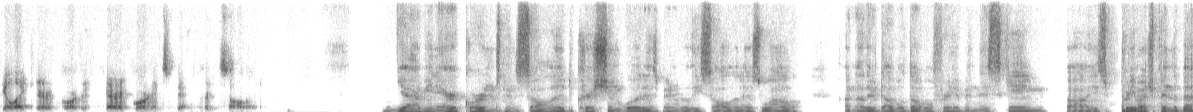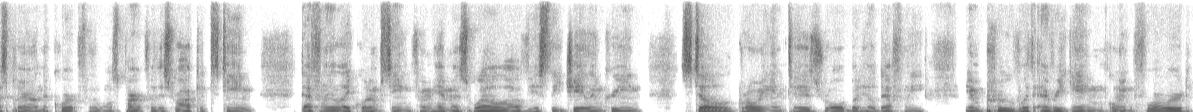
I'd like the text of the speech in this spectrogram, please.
feel like Eric Gordon, Eric Gordon's been pretty solid. Yeah, I mean Eric Gordon's been solid. Christian Wood has been really solid as well. Another double double for him in this game. Uh, he's pretty much been the best player on the court for the most part for this Rockets team. Definitely like what I'm seeing from him as well. Obviously, Jalen Green still growing into his role, but he'll definitely improve with every game going forward.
